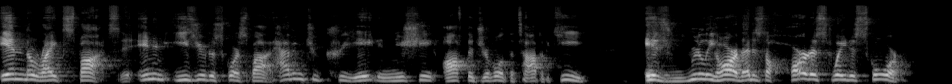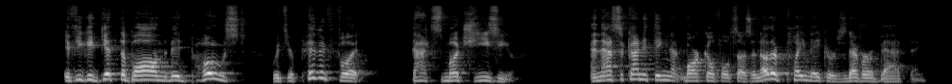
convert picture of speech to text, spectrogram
in the right spots, in an easier to score spot. Having to create, and initiate off the dribble at the top of the key is really hard. That is the hardest way to score. If you could get the ball in the mid post with your pivot foot, that's much easier. And that's the kind of thing that Markelle Fultz does. Another playmaker is never a bad thing.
